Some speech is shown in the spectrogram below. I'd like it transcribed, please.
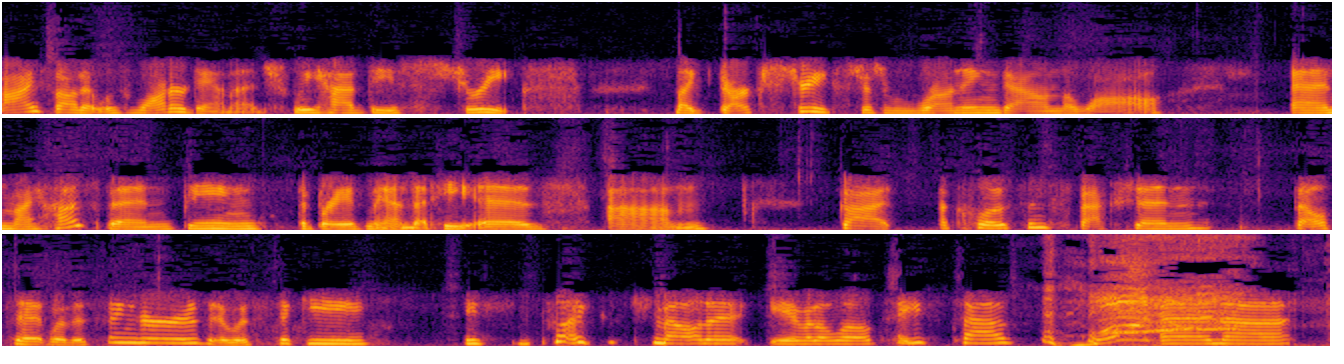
I thought it was water damage. We had these streaks, like dark streaks, just running down the wall. And my husband, being the brave man that he is, um, got a close inspection, felt it with his fingers. It was sticky. He like smelled it, gave it a little taste test, What? and uh,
